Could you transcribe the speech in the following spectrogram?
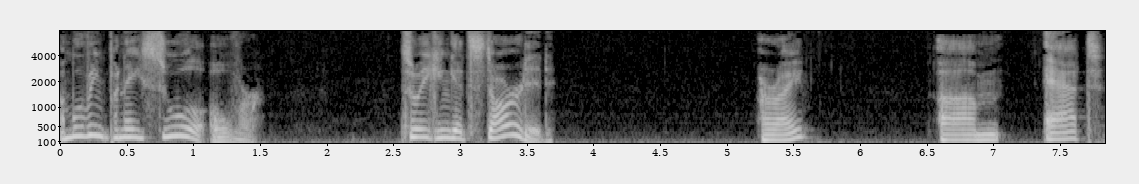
I'm moving Penei Sewell over, so he can get started. All right, um, at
